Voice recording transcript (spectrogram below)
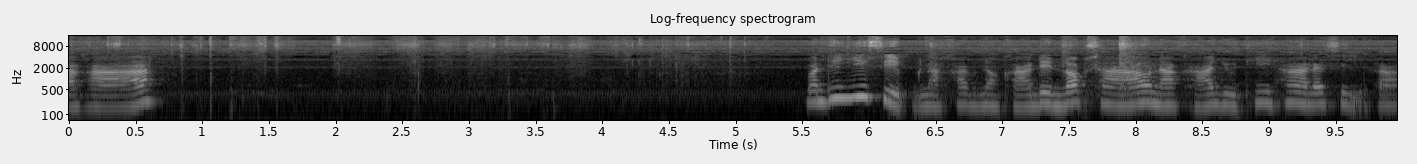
นะคะ วันที่ยี่สิบนะคะพี่น้องคะเด่นรอบเช้านะคะ อยู่ที่ห้าและสี่ค่ะ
